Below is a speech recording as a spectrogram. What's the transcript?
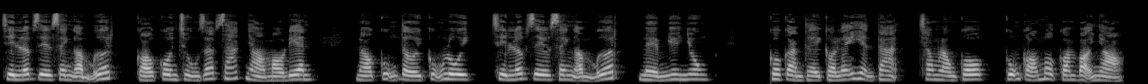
Trên lớp rêu xanh ẩm ướt, có côn trùng giáp xác nhỏ màu đen. Nó cũng tới cũng lui, trên lớp rêu xanh ẩm ướt, mềm như nhung. Cô cảm thấy có lẽ hiện tại, trong lòng cô cũng có một con bọ nhỏ,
